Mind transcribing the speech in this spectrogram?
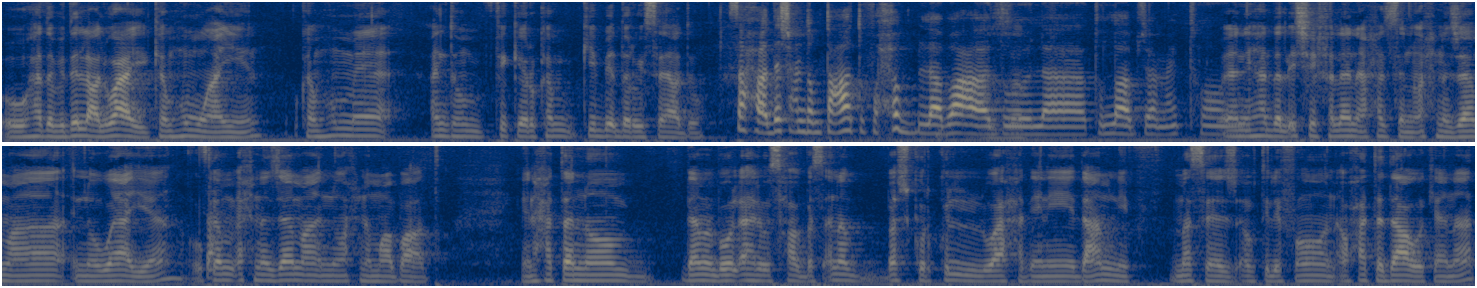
وهذا بدل على الوعي كم هم واعيين وكم هم عندهم فكر وكم كيف بيقدروا يساعدوا. صح وقديش عندهم تعاطف وحب لبعض. ولطلاب جامعتهم. يعني هذا الإشي خلاني أحس إنه إحنا جامعة إنه واعية وكم إحنا جامعة إنه إحنا مع بعض. يعني حتى إنه دائما بقول أهلي وأصحابي بس أنا بشكر كل واحد يعني دعمني مسج أو تليفون أو حتى دعوة كانت.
